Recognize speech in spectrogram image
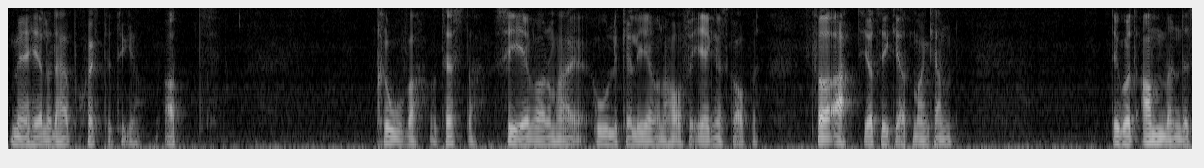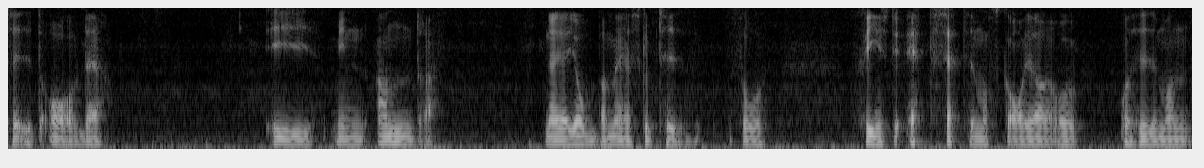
med hela det här projektet tycker jag. Att prova och testa. Se vad de här olika lerorna har för egenskaper. För att jag tycker att man kan Det går att använda sig utav det i min andra när jag jobbar med skulptur så finns det ett sätt hur man ska göra och, och hur man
